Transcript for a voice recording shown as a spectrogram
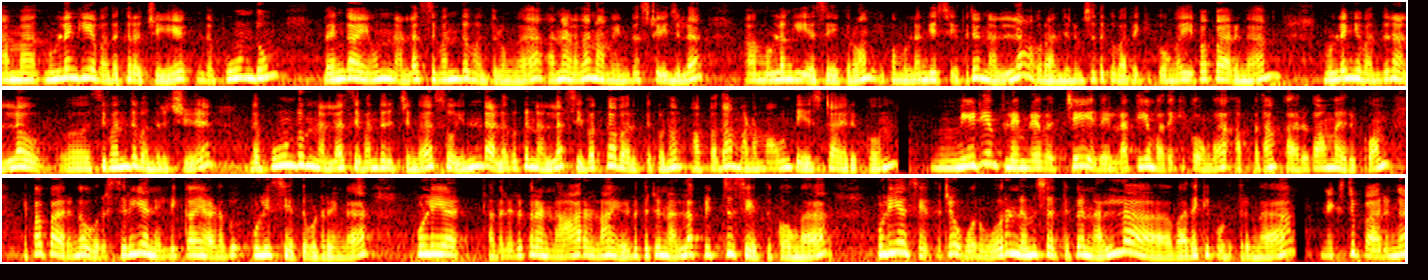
நம்ம முள்ளங்கியை வதக்கிறச்சையே இந்த பூண்டும் வெங்காயமும் நல்லா சிவந்து வந்துருங்க. அதனால தான் நம்ம இந்த ஸ்டேஜில் முள்ளங்கியை சேர்க்குறோம். இப்போ முள்ளங்கி சேர்த்துட்டு நல்லா ஒரு அஞ்சு நிமிஷத்துக்கு வதக்கிக்கோங்க. இப்போ பாருங்க முள்ளங்கி வந்து நல்லா சிவந்து வந்துருச்சு. இந்த பூண்டும் நல்லா சிவந்துருச்சுங்க. ஸோ இந்த அளவுக்கு நல்லா சிவக்க வறுத்துக்கணும். அப்போ தான் மனமாவும் டேஸ்ட்டாக இருக்கும். மீடியம் ஃப்ளேமில் வச்சு இது எல்லாத்தையும் வதக்கிக்கோங்க. அப்போ தான் கருகாமல் இருக்கும். இப்போ பாருங்க ஒரு சிறிய நெல்லிக்காய் அளவு புளி சேர்த்து விடுறீங்க. புளியை அதில் இருக்கிற நாரெல்லாம் எடுத்துட்டு நல்லா பிச்சு சேர்த்துக்கோங்க. புளியை சேர்த்துட்டு ஒரு ஒரு நிமிஷத்துக்கு நல்லா வதக்கி கொடுத்துருங்க. நெக்ஸ்ட் பாருங்க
